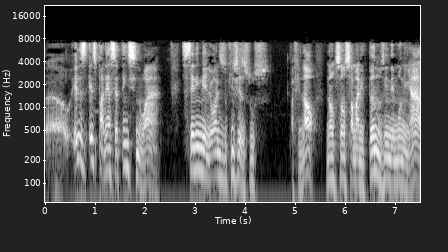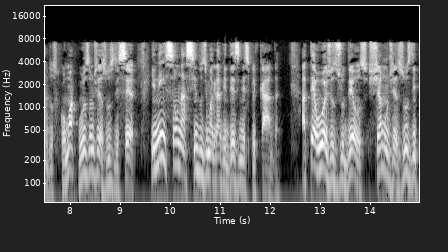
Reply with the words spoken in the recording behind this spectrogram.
Uh, eles, eles parecem até insinuar serem melhores do que Jesus. Afinal, não são samaritanos endemoniados, como acusam Jesus de ser, e nem são nascidos de uma gravidez inexplicada. Até hoje, os judeus chamam Jesus de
